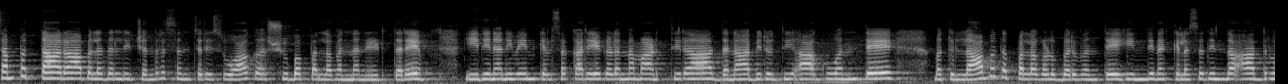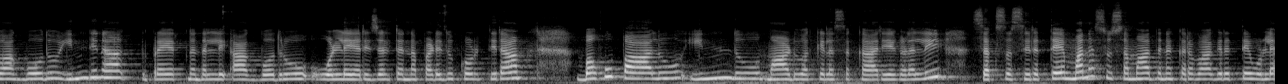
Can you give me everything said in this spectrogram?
ಸಂಪತ್ತಾರ ಬಲದಲ್ಲಿ ಚಂದ್ರ ಸಂಚರಿಸುವಾಗ ಶುಭ ಫಲವನ್ನು ನೀಡ್ತಾರೆ. ಈ ದಿನ ನೀವೇನು ಕೆಲಸ ಕಾರ್ಯಗಳನ್ನು ಮಾಡ್ತೀರಾ? ಧನಾಭಿವೃದ್ಧಿ ಆಗುವಂತೆ ಮತ್ತು ಲಾಭದ ಫಲಗಳು ಬರುವಂತೆ ಹಿಂದಿನ ಕೆಲಸದಿಂದ ಆದರೂ ಆಗ್ಬೋದು, ಇಂದಿನ ಪ್ರಯತ್ನದಲ್ಲಿ ಆಗ್ಬೋದು ಒಳ್ಳೆಯ ರಿಸಲ್ಟನ್ನು ಪಡೆದುಕೊಳ್ತೀರಾ? ಬಹುಪಾಲು ಇಂದು ಮಾಡುವ ಕೆಲಸ ಕಾರ್ಯಗಳಲ್ಲಿ ಸಕ್ಸಸ್ ಇರುತ್ತೆ, ಮನಸ್ಸು ಸಮಾಧಾನಕರವಾಗಿರುತ್ತೆ, ಒಳ್ಳೆ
